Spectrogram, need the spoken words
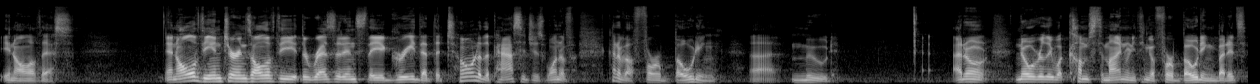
in all of this? And all of the interns, all of the, the residents, they agreed that the tone of the passage is one of kind of a foreboding uh, mood. I don't know really what comes to mind when you think of foreboding, but it's,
